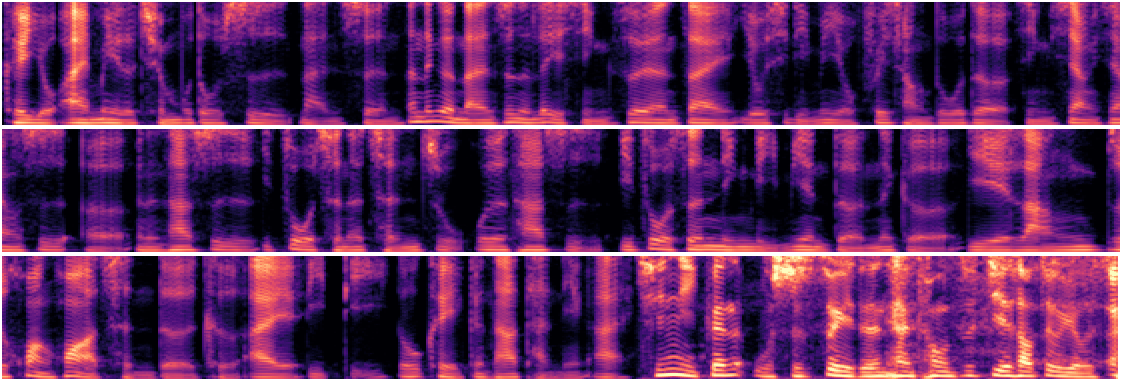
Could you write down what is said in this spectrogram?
可以有暧昧的全部都是男生。那那个男生的类型虽然在游戏里面有非常多的形象，像是呃，可能他是一座城的城主，或者他是一座森林里面的那个野狼，是幻化成的可。爱弟弟都可以跟他谈恋爱，请你跟五十岁的男同志介绍这个游戏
